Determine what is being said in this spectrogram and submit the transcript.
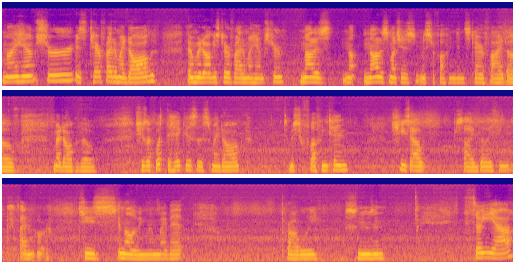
my hamster is terrified of my dog, and my dog is terrified of my hamster. Not as not not as much as Mr. Fluffington's terrified of my dog though. She's like, "What the heck is this, my dog?" To Mr. Fluffington. She's outside though. I think I don't know. She's in the living room. I bet. Probably snoozing. So yeah.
